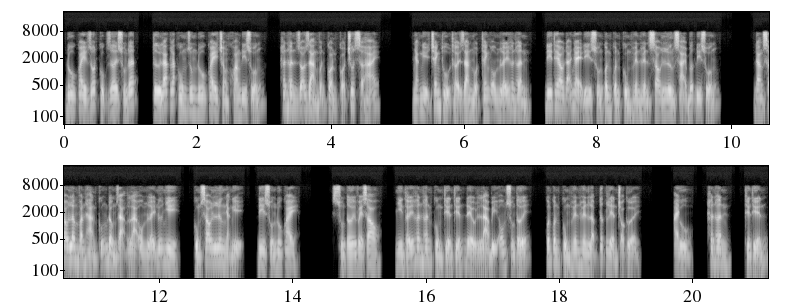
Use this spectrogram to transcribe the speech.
Đu quay rốt cục rơi xuống đất, từ lắc lắc cung dung đu quay trong khoang đi xuống, hân hân rõ ràng vẫn còn có chút sợ hãi. Nhạc nghị tranh thủ thời gian một thanh ôm lấy hân hân, đi theo đã nhảy đi xuống quân quân cùng huyên huyên sau lưng xài bước đi xuống đằng sau lâm văn hàn cũng đồng dạng là ôm lấy nữ nhi, cùng sau lưng nhạc nghị, đi xuống đu quay. Xuống tới về sau, nhìn thấy hân hân cùng tiến tiến đều là bị ôm xuống tới, quân quân cùng huyên huyên lập tức liền trò cười. Ai u, hân hân thiên tiến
